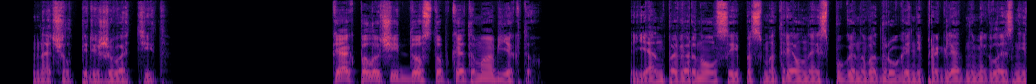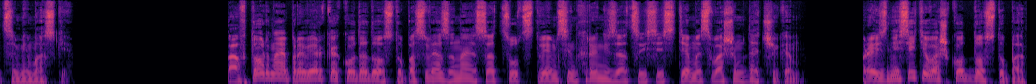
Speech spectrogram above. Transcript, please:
— начал переживать Тит. «Как получить доступ к этому объекту?» Ян повернулся и посмотрел на испуганного друга непроглядными глазницами маски. Повторная проверка кода доступа, связанная с отсутствием синхронизации системы с вашим датчиком. «Произнесите ваш код доступа»,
